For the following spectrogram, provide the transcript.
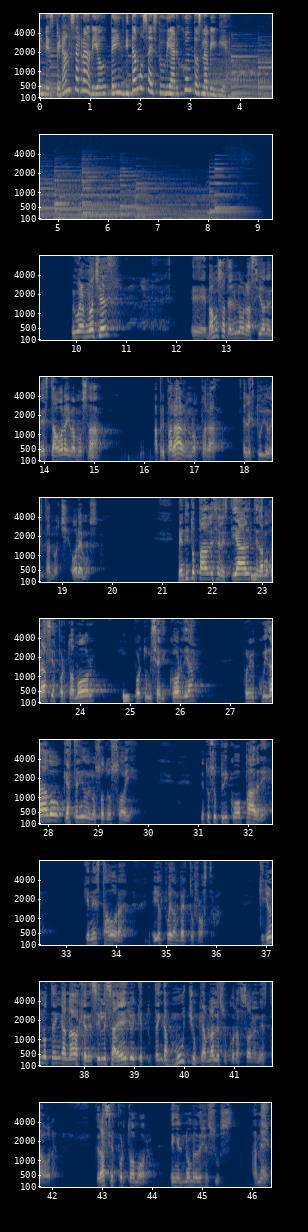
En Esperanza Radio te invitamos a estudiar juntos la Biblia. Muy buenas noches. Eh, vamos a tener una oración en esta hora y vamos a, a prepararnos para el estudio de esta noche. Oremos. Bendito Padre Celestial, te damos gracias por tu amor, por tu misericordia, por el cuidado que has tenido de nosotros hoy. Yo te suplico, Padre, que en esta hora ellos puedan ver tu rostro. Que yo no tenga nada que decirles a ellos y que tú tengas mucho que hablarle a su corazón en esta hora. Gracias por tu amor. En el nombre de Jesús. Amén.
